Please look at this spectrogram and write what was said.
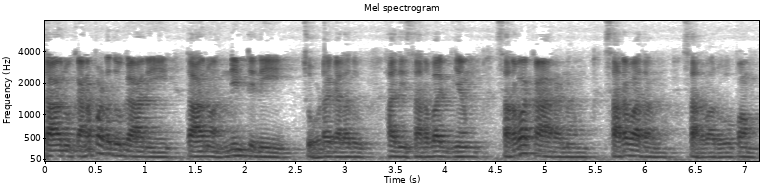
తాను కనపడదు గాని తాను అన్నింటినీ చూడగలదు. అది సర్వజ్ఞం సర్వకారణం సర్వదం సర్వరూపం.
